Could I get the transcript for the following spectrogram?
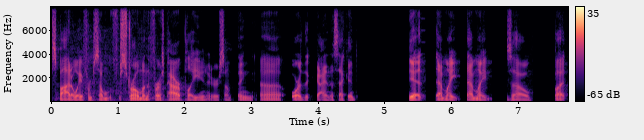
spot away from some Strome on the first power play unit or something, uh, or the guy in the second, yeah, that might that might so. But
